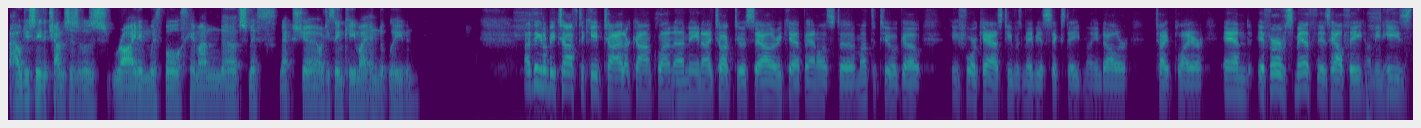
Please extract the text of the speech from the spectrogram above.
How do you see the chances of us riding with both him and Irv Smith next year, or do you think he might end up leaving? I think it'll be tough to keep Tyler Conklin. I mean, I talked to a salary cap analyst a month or two ago. He forecast he was maybe a six to eight million dollar type player. And if Irv Smith is healthy, I mean, he's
